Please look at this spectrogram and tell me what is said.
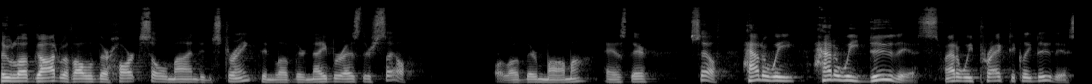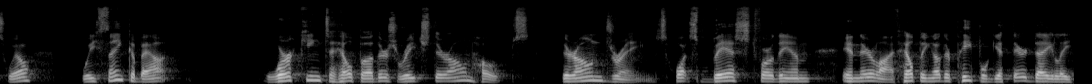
who love God with all of their heart, soul, mind, and strength, and love their neighbor as their self, or love their mama as their self. How do we how do we do this? How do we practically do this? Well, we think about working to help others reach their own hopes, their own dreams, what's best for them in their life, helping other people get their daily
